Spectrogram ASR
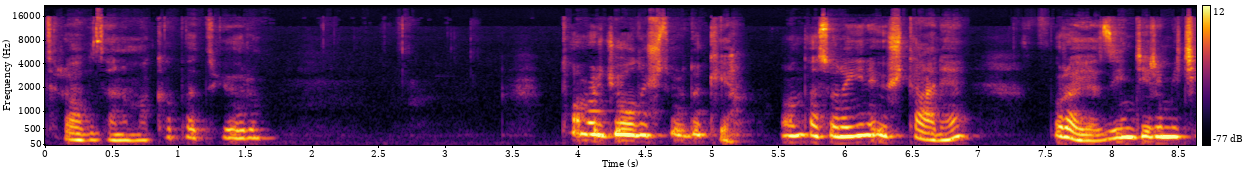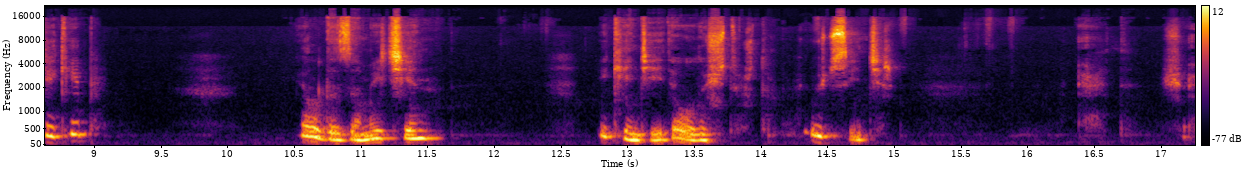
trabzanıma kapatıyorum. Tomurcu oluşturduk ya. Ondan sonra yine 3 tane buraya zincirimi çekip yıldızım için ikinciyi de oluşturdum. 3 zincir. Evet, şöyle.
